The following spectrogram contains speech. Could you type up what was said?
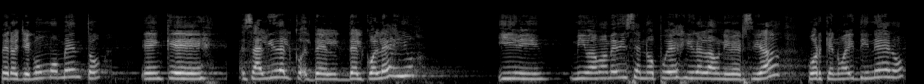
pero llegó un momento en que salí del, del, colegio y mi mamá me dice, no puedes ir a la universidad porque no hay dinero,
